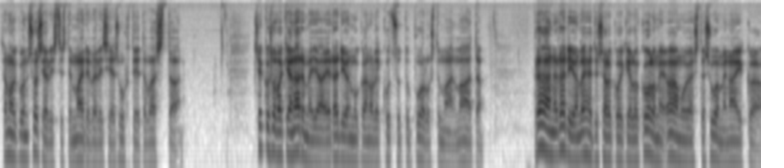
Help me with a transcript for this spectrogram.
samoin kuin sosialististen maiden välisiä suhteita vastaan. Tsekoslovakian armeijaa ei radion mukaan ole kutsuttu puolustamaan maata. Prahan radion lähetys alkoi kello kolme aamuyöstä Suomen aikaa.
